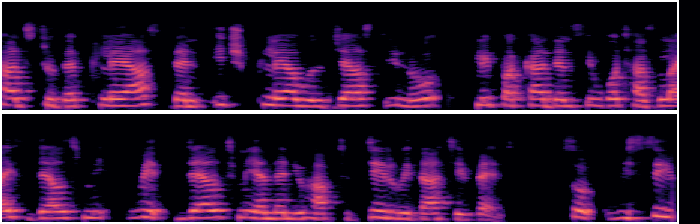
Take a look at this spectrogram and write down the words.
cards to the players, then each player will just, you know, flip a card and see what has life dealt me with, dealt me, and then you have to deal with that event. So we see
